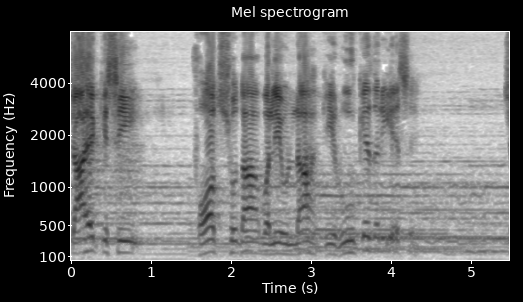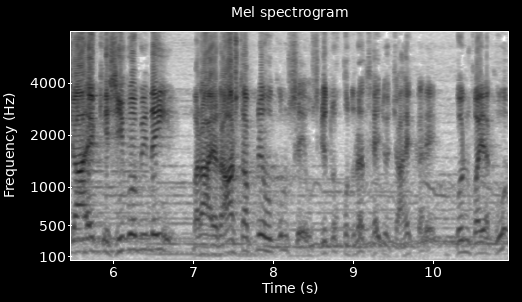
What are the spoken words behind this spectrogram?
चाहे किसी फौत शुदा वलीउल्लाह की रूह के ज़रिए से, चाहे किसी को भी नहीं, बराह रास्त अपने हुक्म से, उसकी तो कुदरत है जो चाहे करे, कुन फयकून।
